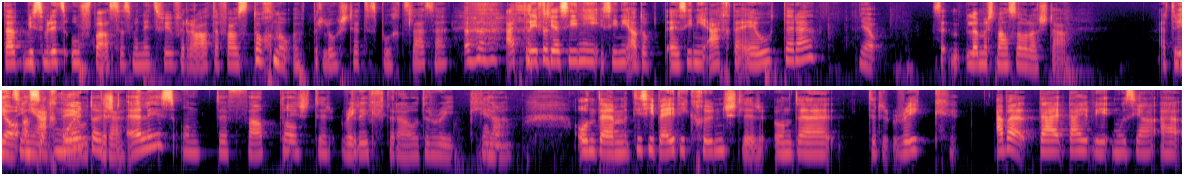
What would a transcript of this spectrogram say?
da müssen wir jetzt aufpassen, dass wir nicht zu viel verraten, falls doch noch jemand Lust hat, das Buch zu lesen. er trifft ja seine, seine, Adopt äh, seine echten Eltern. Ja. Lassen wir es mal so stehen. Er trifft ja, seine also echten Mutter Eltern. ist Alice und der Vater Der ist der Rick. trifft er auch, der Rick. Genau. Ja. Und ähm, die sind beide Künstler. Und äh, der Rick, eben, der, der muss ja ein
